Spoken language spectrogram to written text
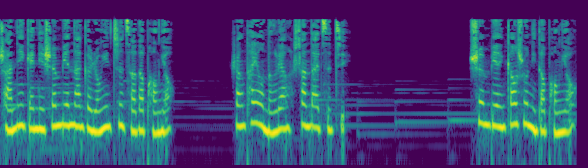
传递给你身边那个容易自责的朋友，让他有能量善待自己。顺便告诉你的朋友，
